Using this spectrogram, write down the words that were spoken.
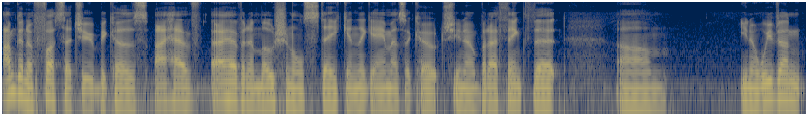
I'm going to fuss at you because I have I have an emotional stake in the game as a coach, you know. But I think that um, you know we've done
